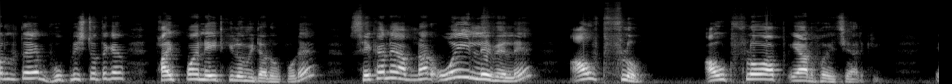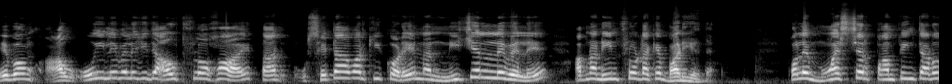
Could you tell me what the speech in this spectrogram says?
বলতে ভূপৃষ্ঠ থেকে ফাইভ পয়েন্ট এইট কিলোমিটার উপরে, সেখানে আপনার ওই লেভেলে আউটফ্লো আউটফ্লো অফ এয়ার হয়েছে আর কি। এবং ওই লেভেলে যদি আউটফ্লো হয়, তার, সেটা আবার কি করে, না নিচের লেভেলে আপনার ইনফ্লোটাকে বাড়িয়ে দেয়। ফলে ময়েশ্চার পাম্পিংটা আরও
